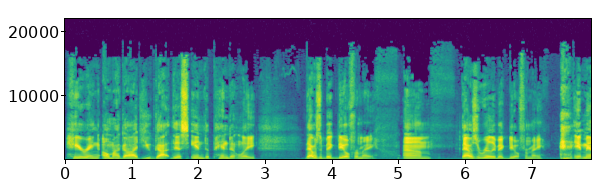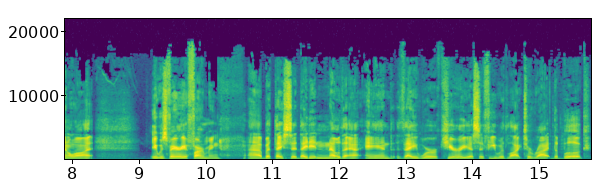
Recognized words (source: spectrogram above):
hearing, oh my God, you got this independently, that was a big deal for me. Um, that was a really big deal for me. it meant a lot. It was very affirming. Uh, but they said they didn't know that, and they were curious if you would like to write the book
